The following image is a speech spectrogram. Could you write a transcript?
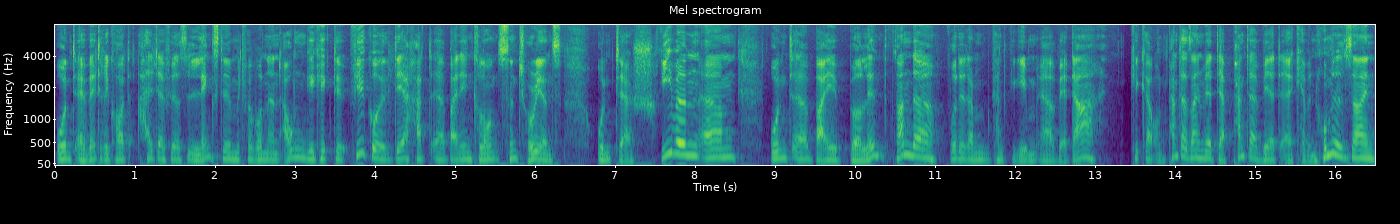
und äh, Weltrekordhalter für das längste mit verbundenen Augen gekickte Goal. Der hat äh, bei den Cologne Centurions unterschrieben. Ähm, und äh, bei Berlin Thunder wurde dann bekannt gegeben, er wäre da Kicker und Panther sein wird. Der Panther wird äh, Kevin Hummel sein.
